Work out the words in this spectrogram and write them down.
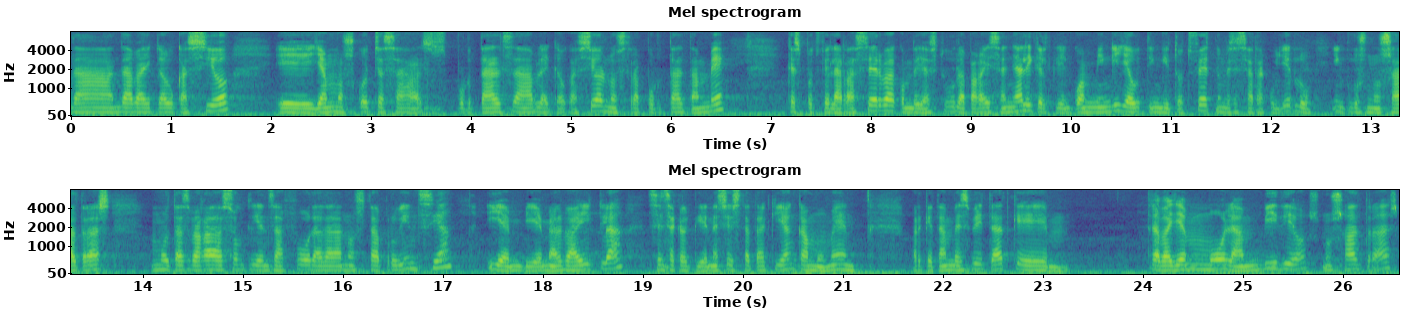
de, de vehicle d'ocasió, eh, hi ha molts cotxes als portals de vehicle d'ocasió, al nostre portal també, que es pot fer la reserva, com deies tu, la paga i senyal, i que el client quan vingui ja ho tingui tot fet, només és a recollir-lo. Inclús nosaltres moltes vegades som clients a fora de la nostra província i enviem el vehicle sense que el client hagi estat aquí en cap moment. Perquè també és veritat que treballem molt amb vídeos nosaltres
